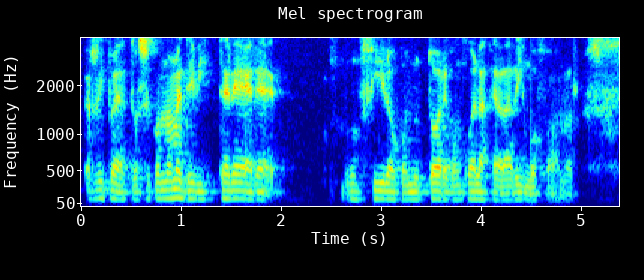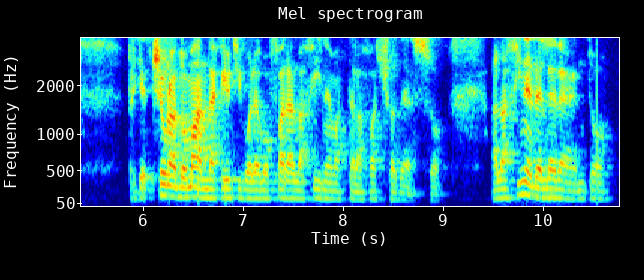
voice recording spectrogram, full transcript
ripeto, secondo me devi tenere un filo conduttore con quella che è la Ring of Honor. Perché c'è una domanda che io ti volevo fare alla fine, ma te la faccio adesso. Alla fine dell'evento,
